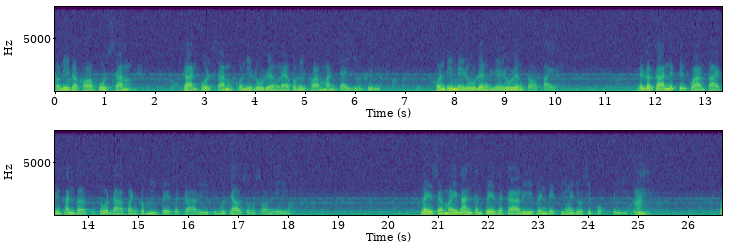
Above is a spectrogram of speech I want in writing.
คราวนี้ก็ขอพูดซ้ำการพูดซ้ำคนที่รู้เรื่องแล้วก็มีความมั่นใจยิ่งขึ้น คนที่ไม่รู้เรื่องก็จะรู้เรื่องต่อไปการนึกถึงความตายถึงขั้นพระโสดาบันก็มีเปสการีที่พระเจ้าทรงสอนเอง ในสมัยนั้นท่านเปสการีเป็นเด็กหญิงอายุ 16 ปี อ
